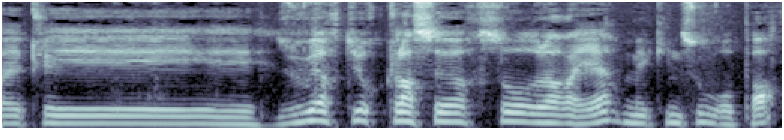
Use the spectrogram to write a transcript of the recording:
Avec les ouvertures classeurs sur l'arrière, mais qui ne s'ouvrent pas.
